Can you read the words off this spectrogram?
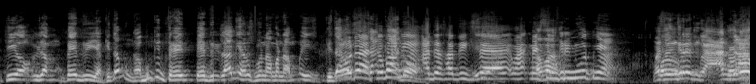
Tio bilang Pedri ya kita nggak mungkin trade Pedri lagi harus menambah-nambah kita Ya udah, coba nih ada statistik Iya. saya Mason Apa? Nggak? Mas Inggris enggak ada. Karena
